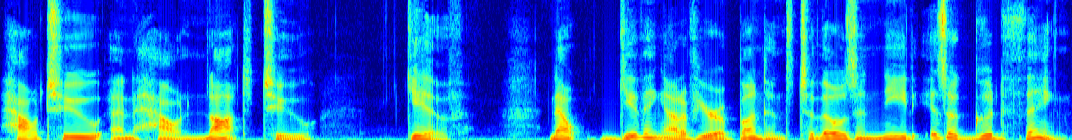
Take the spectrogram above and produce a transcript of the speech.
how to and how not to give. Now, giving out of your abundance to those in need is a good thing.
